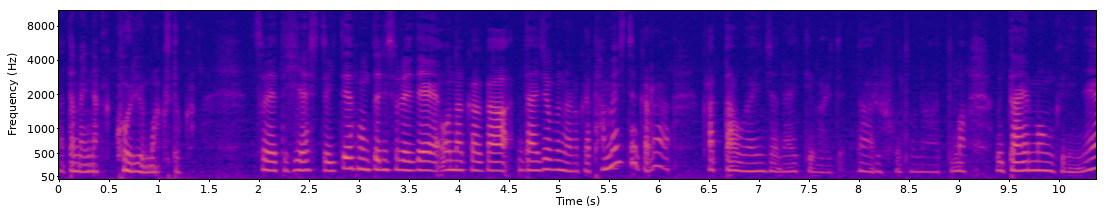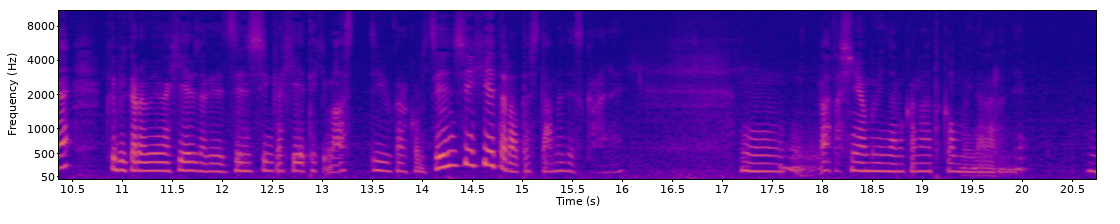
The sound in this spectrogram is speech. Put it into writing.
頭になんか氷を巻くとか。そうやって冷やしといて本当にそれでお腹が大丈夫なのか試してから買った方がいいんじゃないって言われてなるほどなって。まあ歌い文句にね首から上が冷えるだけで全身が冷えてきますっていうからこの全身冷えたら私ダメですからね。うん私には無理なのかなとか思いながらね。うん。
